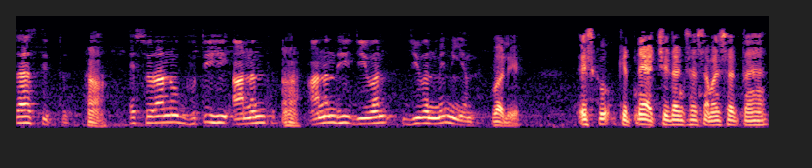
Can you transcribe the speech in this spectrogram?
सहस्तित्व। हाँ। ईश्वरानुभूति ही आनंद। हाँ। आनंद ही जीवन। जीवन में नियम है। बोलिए इसको कितने अच्छे ढंग से समझ सकते हैं?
